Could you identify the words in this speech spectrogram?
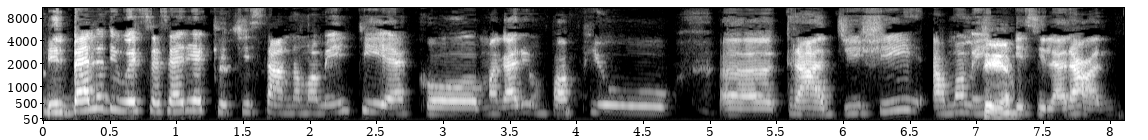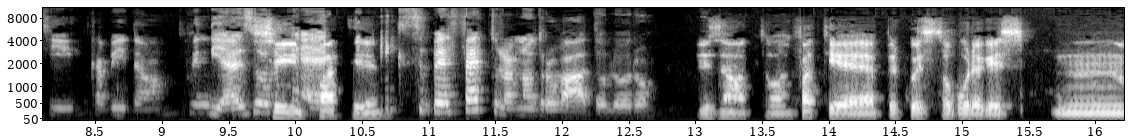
il bello di questa serie è che ci stanno momenti, ecco, magari un po' più uh, tragici a momenti sì. esilaranti, capito? Quindi è solo sì, infatti... il mix perfetto l'hanno trovato loro. Esatto, infatti è per questo pure che... Mh,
